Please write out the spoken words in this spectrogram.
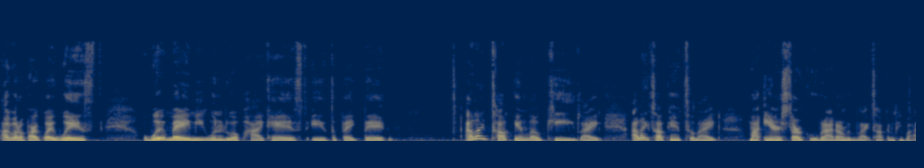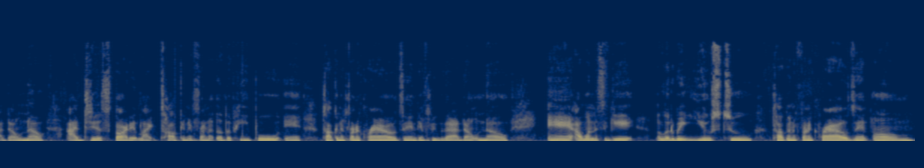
I go to Parkway West. What made me want to do a podcast is the fact that I like talking low key. Like I like talking to like my inner circle, but I don't really like talking to people I don't know. I just started like talking in front of other people and talking in front of crowds and different people that I don't know. And I wanted to get a little bit used to talking in front of crowds and um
